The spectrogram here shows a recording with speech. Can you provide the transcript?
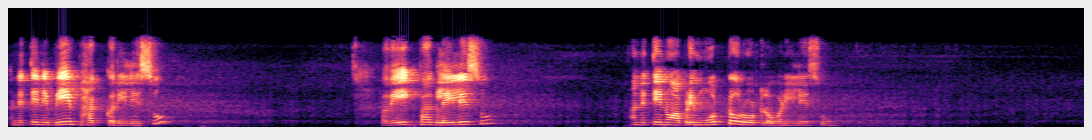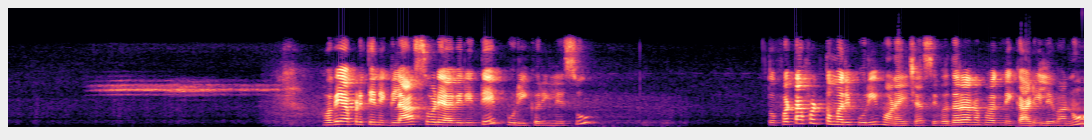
અને તેને બે ભાગ કરી લેશું. હવે એક ભાગ લઈ લેશું અને તેનો આપણે મોટો રોટલો વણી લેશું. હવે આપણે તેને ગ્લાસ વડે આવી રીતે પૂરી કરી લેશું. તો ફટાફટ તમારી પૂરી વણાઈ જશે. વધારાના ભાગને કાઢી લેવાનો.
